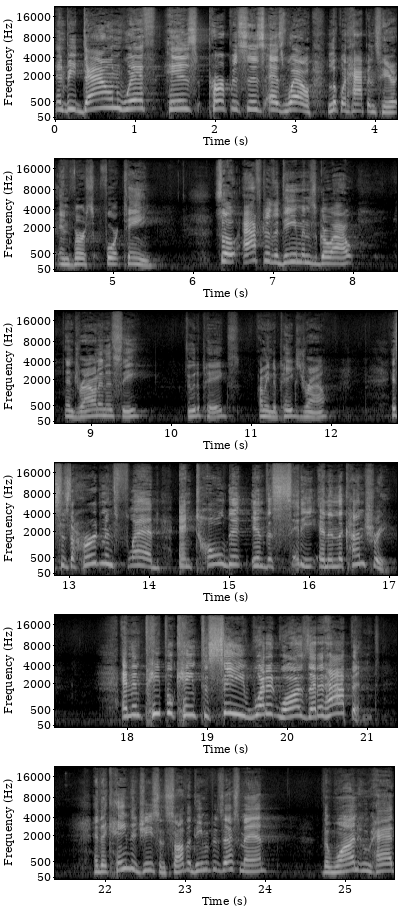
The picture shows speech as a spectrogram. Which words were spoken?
and be down with his purposes as well. Look what happens here in verse 14. So, after the demons go out and drown in the sea through the pigs, I mean, the pigs drown, it says the herdmen fled and told it in the city and in the country. And then people came to see what it was that had happened. And they came to Jesus and saw the demon possessed man the one who had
